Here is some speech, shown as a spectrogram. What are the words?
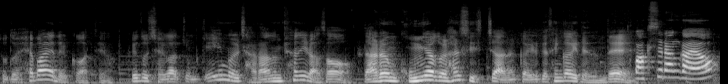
저도 해봐야 될 것 같아요. 그래도 제가 좀 게임을 잘하는 편이라서 나름 공략을 할 수 있지 않을까 이렇게 생각이 되는데 확실한가요?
